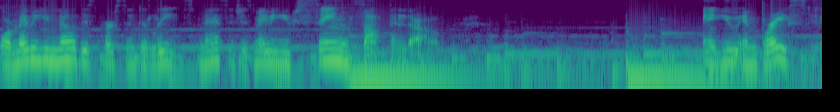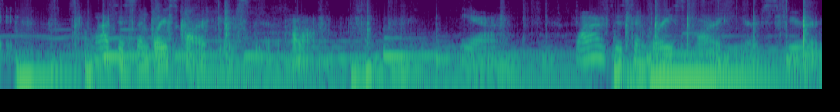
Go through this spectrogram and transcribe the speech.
Or maybe you know this person deletes messages. Maybe you've seen something though. And you embraced it. Why is this embrace card here, Spirit? Hold on. Why is this embrace card here, Spirit?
